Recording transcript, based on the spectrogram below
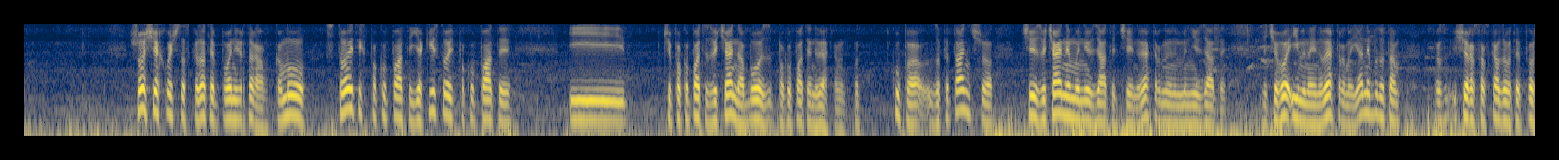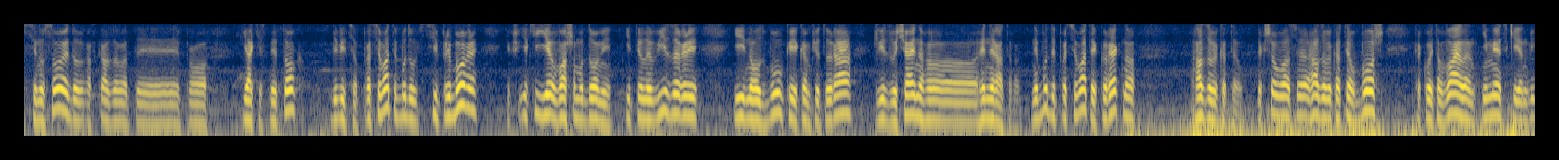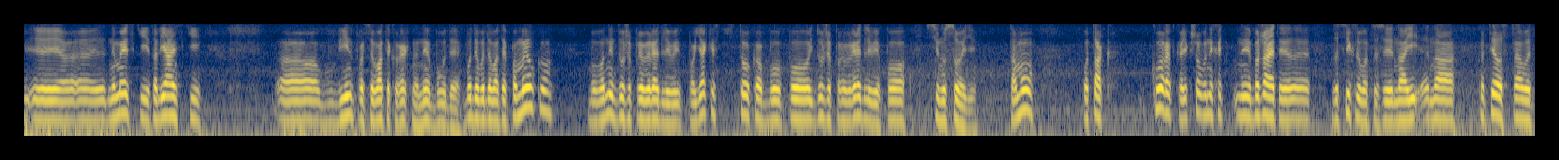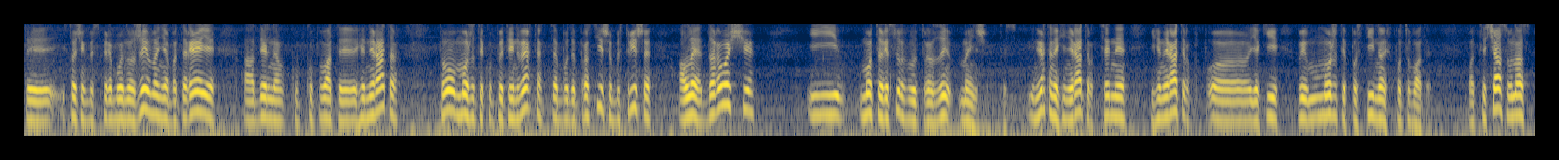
Що ще хочеться сказати по інверторам? Кому стоїть їх покупати, які стоїть покупати, і чи покупати звичайно або покупати інверторами. Купа запитань, що чи звичайний мені взяти, чи інверторний мені взяти, для чого іменно інверторний. Я не буду там ще раз розказувати про синусоїду, розказувати про якісний ток. Дивіться, працювати будуть всі прибори, які є у вашому домі, і телевізори, і ноутбуки, і комп'ютера від звичайного генератора. Не буде працювати коректно газовий котел. Якщо у вас е, газовий котел Bosch, какой-то Weiland, німецький, англі... е, е, німецький, італіянський, е, він працювати коректно не буде. Буде видавати помилку, бо вони дуже привередливі по якості току, або по, дуже привередливі по синусоїді. Тому отак коротко, якщо ви не, не бажаєте е, зациклюватися на, на котел, ставити істочник безперебойного живлення, батареї, а отдельно куп- купувати генератор, то можете купити інвертор. Це буде простіше, швидше, але дорожче і моторесурс буде в рази менше. Тобто інверторний генератор це не генератор, який ви можете постійно експлуатувати. От зараз у нас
